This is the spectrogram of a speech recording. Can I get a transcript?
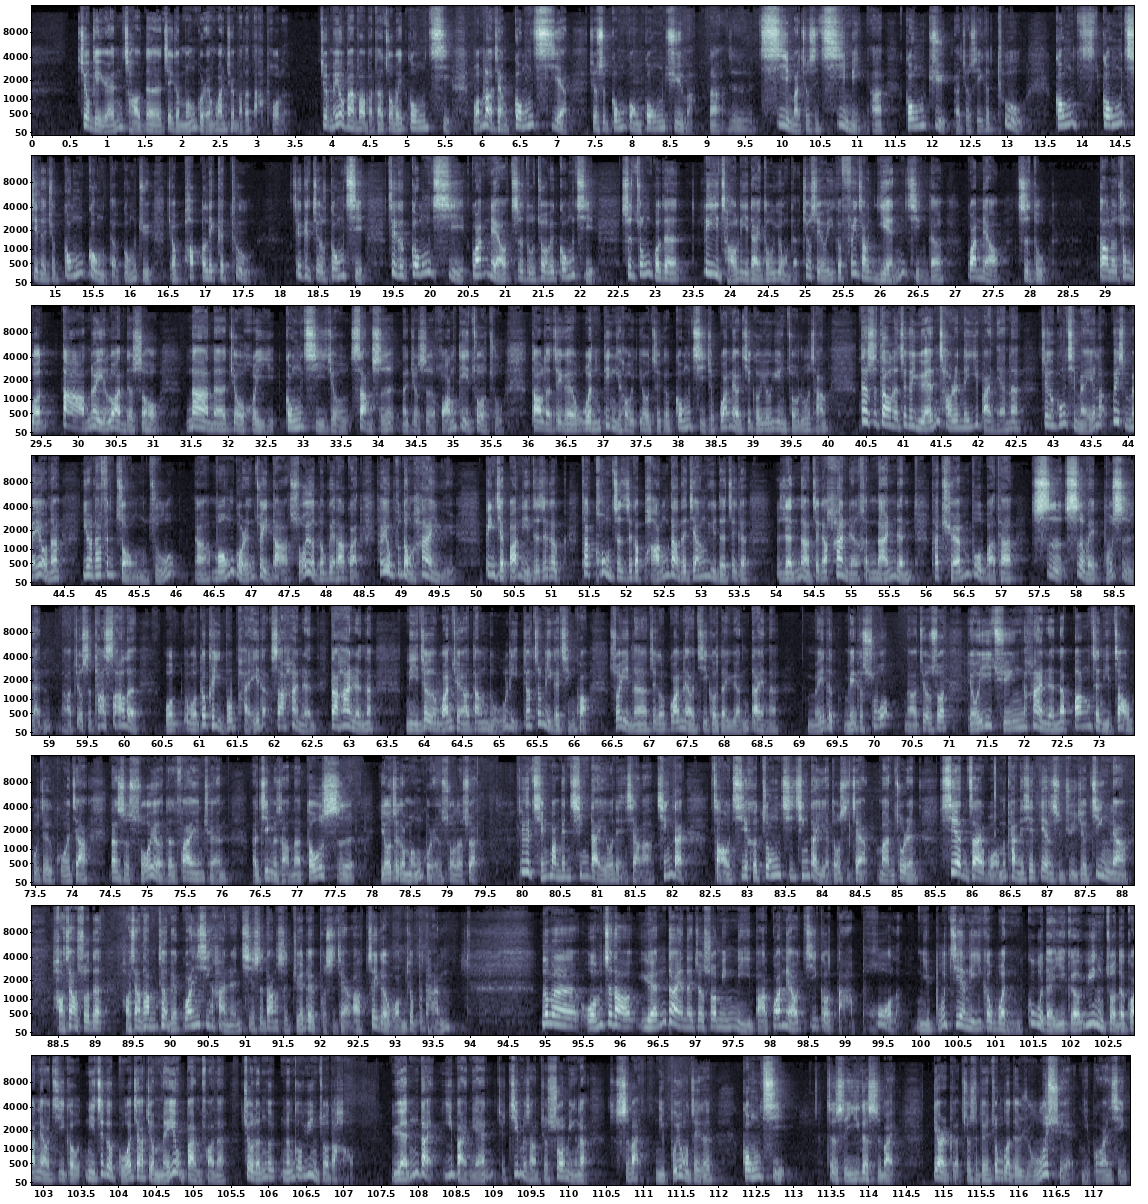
就给元朝的这个蒙古人完全把它打破了。就没有办法把它作为公器。我们老讲公器啊，就是公共工具嘛，啊，就是器嘛，就是器皿啊，工具啊，就是一个 tool。公公器呢，就公共的工具，叫 public tool。这个就是公器。这个公器官僚制度作为公器，是中国的历朝历代都用的，就是有一个非常严谨的官僚制度。到了中国大内乱的时候。那呢就会公器就丧失，那就是皇帝做主。到了这个稳定以后，又这个公器就官僚机构又运作如常。但是到了这个元朝人的一百年呢，这个公器没了。为什么没有呢？因为他分种族啊，蒙古人最大，所有都归他管。他又不懂汉语，并且把你的这个他控制这个庞大的疆域的这个人呢、这个汉人和南人，他全部把他视视为不是人啊，就是他杀了我，我都可以不赔的杀汉人，但汉人呢，你这个完全要当奴隶，就这么一个情况。所以呢，这个官僚机构在元代呢，没得没得说啊，就是说有一群汉人呢帮着你照顾这个国家，但是所有的发言权啊，基本上呢都是由这个蒙古人说了算。这个情况跟清代有点像啊，清代早期和中期，清代也都是这样，满族人。现在我们看那些电视剧，就尽量好像说的，好像他们特别关心汉人，其实当时绝对不是这样啊，这个我们就不谈。那么我们知道元代呢，就说明你把官僚机构打破了，你不建立一个稳固的一个运作的官僚机构，你这个国家就没有办法呢，就能够能够运作得好。元代一百年就基本上就说明了失败，你不用这个公器，这是一个失败。第二个就是对中国的儒学你不关心，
